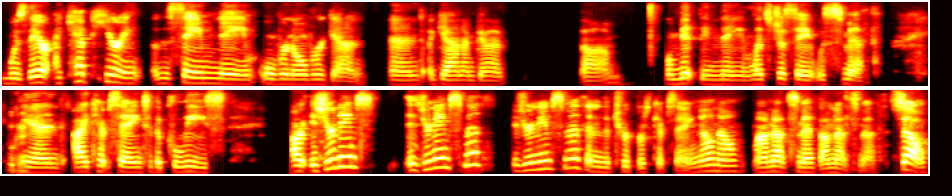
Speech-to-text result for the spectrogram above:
was there, I kept hearing the same name over and over again. And again, I'm to um, omit the name. Let's just say it was Smith. Okay And I kept saying to the police, "Are is your name is your name Smith? Is your name Smith?" And the troopers kept saying, "No, no, I'm not Smith. I'm not Smith." So,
